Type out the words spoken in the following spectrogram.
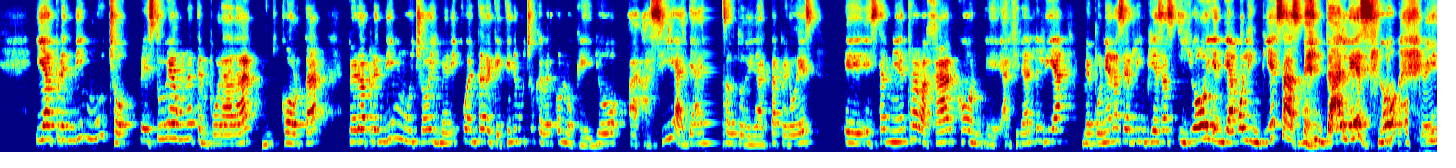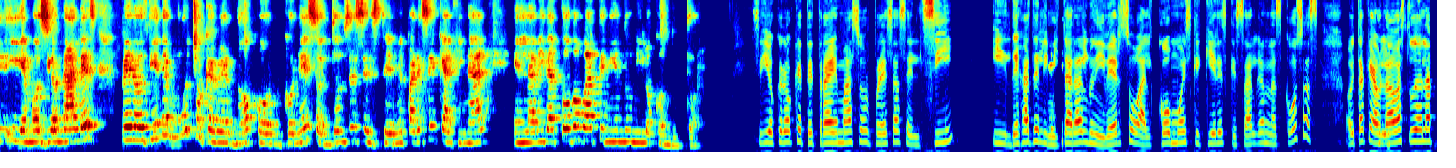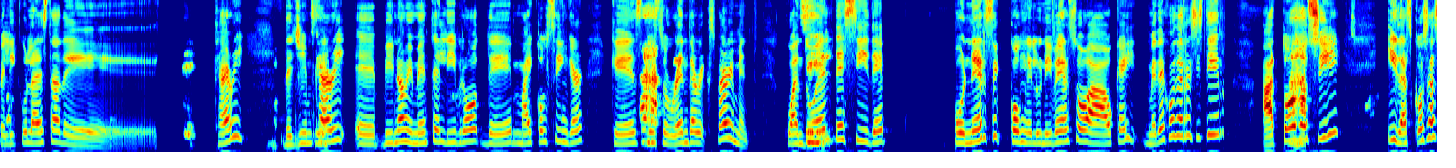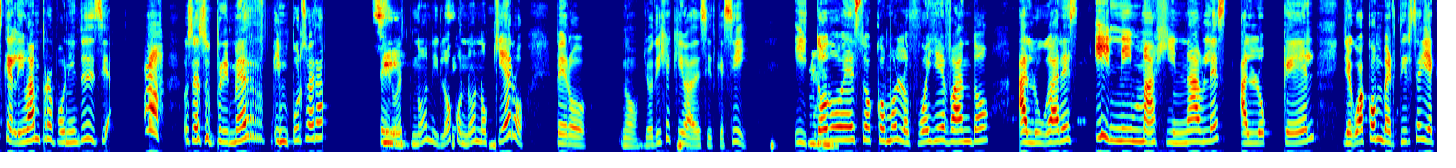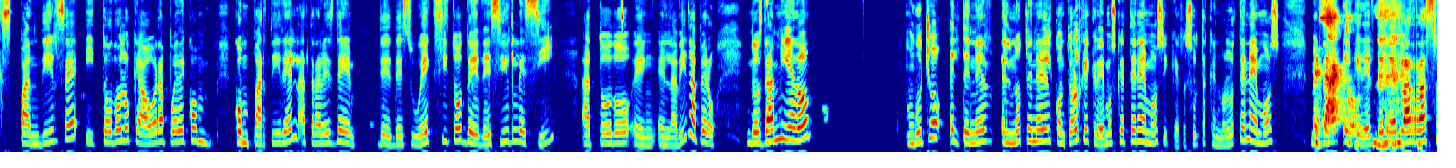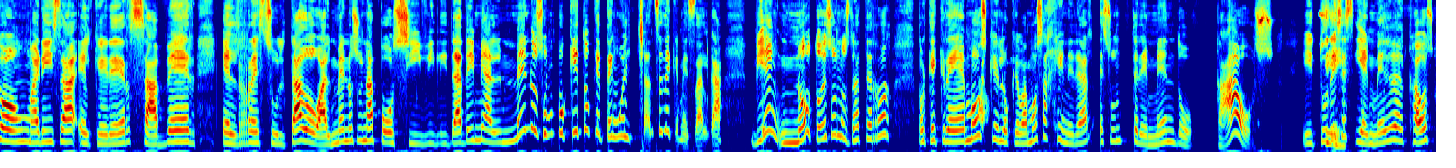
Y aprendí mucho. Estuve una temporada corta, pero aprendí mucho y me di cuenta de que tiene mucho que ver con lo que yo hacía ya en autodidacta, pero es eh, es también trabajar con, eh, al final del día me ponían a hacer limpiezas y yo hoy en día hago limpiezas mentales, ¿no? Y, emocionales, pero tiene mucho que ver, ¿no? Con, con, eso. Entonces, este, me parece que al final en la vida todo va teniendo un hilo conductor. Sí, yo creo que te trae más sorpresas el sí y dejas de limitar al universo, al cómo es que quieres que salgan las cosas. Ahorita que hablabas tú de la película esta de Carrie, de Jim Carrey, eh, vino a mi mente el libro de Michael Singer, que es The Surrender Experiment. Cuando él decide ponerse con el universo a, ok, me dejo de resistir, a todo sí, y las cosas que le iban proponiendo y decía, ah", o sea, su primer impulso era, pero no, ni loco, no, no quiero, pero no, yo dije que iba a decir que sí. Y todo eso, cómo lo fue llevando a lugares inimaginables a lo que él llegó a convertirse y expandirse y todo lo que ahora puede compartir él a través de, su éxito, de decirle sí a todo en la vida. Pero nos da miedo mucho el tener, el no tener el control que creemos que tenemos y que resulta que no lo tenemos, ¿verdad? El querer tener la razón, Marisa, el querer saber el resultado o al menos una posibilidad, dime al menos un poquito que tengo el chance de que me salga bien. No, todo eso nos da terror porque creemos que lo que vamos a generar es un tremendo caos. Y tú dices, y en medio del caos,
